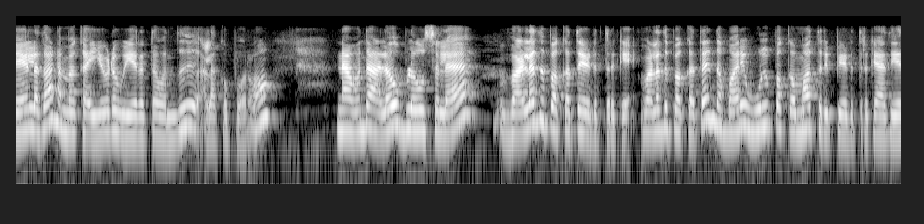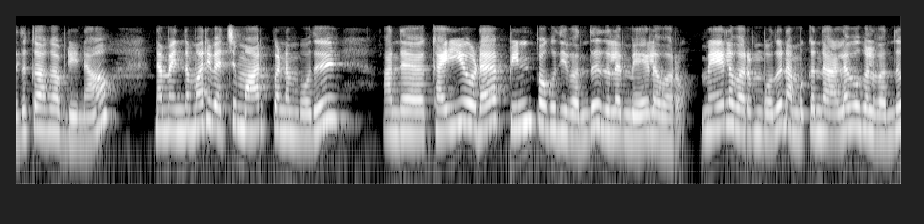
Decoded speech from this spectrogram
மேலே தான் நம்ம கையோட உயரத்தை வந்து அளக்க போகிறோம் நான் வந்து அளவு ப்ளவுஸில் வலது பக்கத்தை எடுத்திருக்கேன். வலது பக்கத்தை இந்த மாதிரி உள் பக்கமாக திருப்பி எடுத்திருக்கேன். அது எதுக்காக அப்படின்னா நம்ம இந்த மாதிரி வச்சு மார்க் பண்ணும்போது அந்த கையோட பின்பகுதி வந்து இதில் மேலே வரும். மேலே வரும்போது நமக்கு அந்த அளவுகள் வந்து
